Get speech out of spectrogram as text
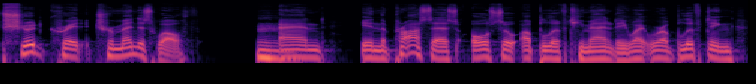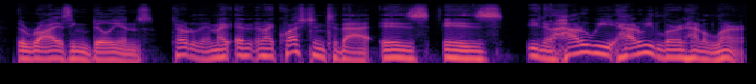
should create tremendous wealth, mm-hmm. and in the process also uplift humanity. Right, we're uplifting the rising billions. Totally. And my and my question to that is is you know how do we how do we learn how to learn?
